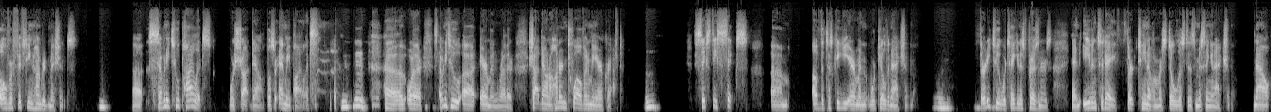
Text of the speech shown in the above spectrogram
over 1,500 missions. Hmm. Uh, 72 pilots were shot down. Those are enemy pilots. Mhm. uh, or they're 72 uh, airmen rather shot down 112 enemy aircraft. Mm. 66 um, of the Tuskegee airmen were killed in action. Mm. 32 were taken as prisoners, and even today, 13 of them are still listed as missing in action. Now,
